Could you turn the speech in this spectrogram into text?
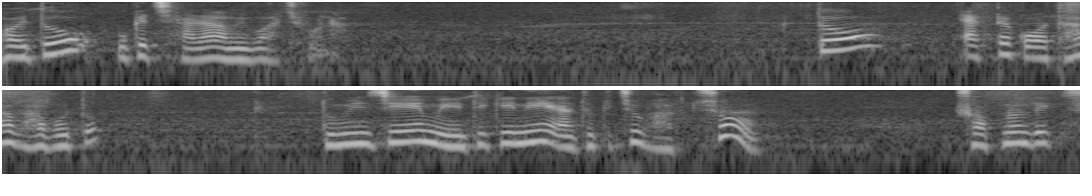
হয়তো ওকে ছাড়া আমি বাঁচবো না। তো একটা কথা ভাবো তো, তুমি যে মেয়েটিকে নিয়ে এত কিছু ভাবছ, স্বপ্ন দেখছ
